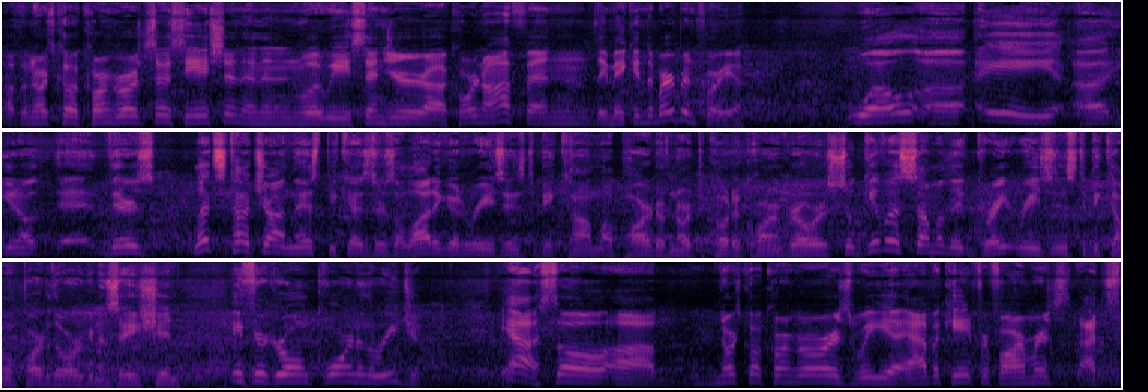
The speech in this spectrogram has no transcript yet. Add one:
of the North Dakota Corn Growers Association, and then we send your uh, corn off, and they make it the bourbon for you. Well, uh, a uh, you know, there's let's touch on this because there's a lot of good reasons to become a part of North Dakota Corn Growers. So give us some of the great reasons to become a part of the organization if you're growing corn in the region. Yeah, so uh, North Dakota Corn Growers, we uh, advocate for farmers. That's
